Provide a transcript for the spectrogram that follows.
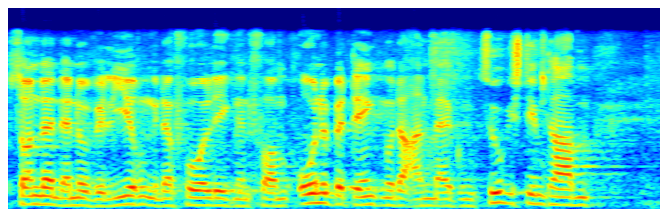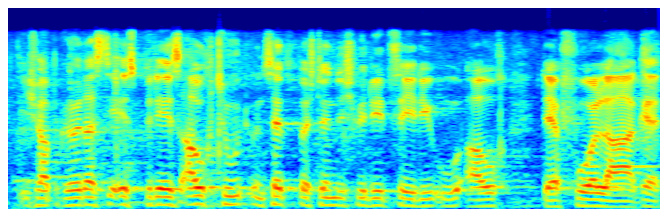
sondern der Novellierung in der vorliegenden Form ohne Bedenken oder Anmerkungen zugestimmt haben. Ich habe gehört, dass die SPD es auch tut, und selbstverständlich wird die CDU auch der Vorlage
